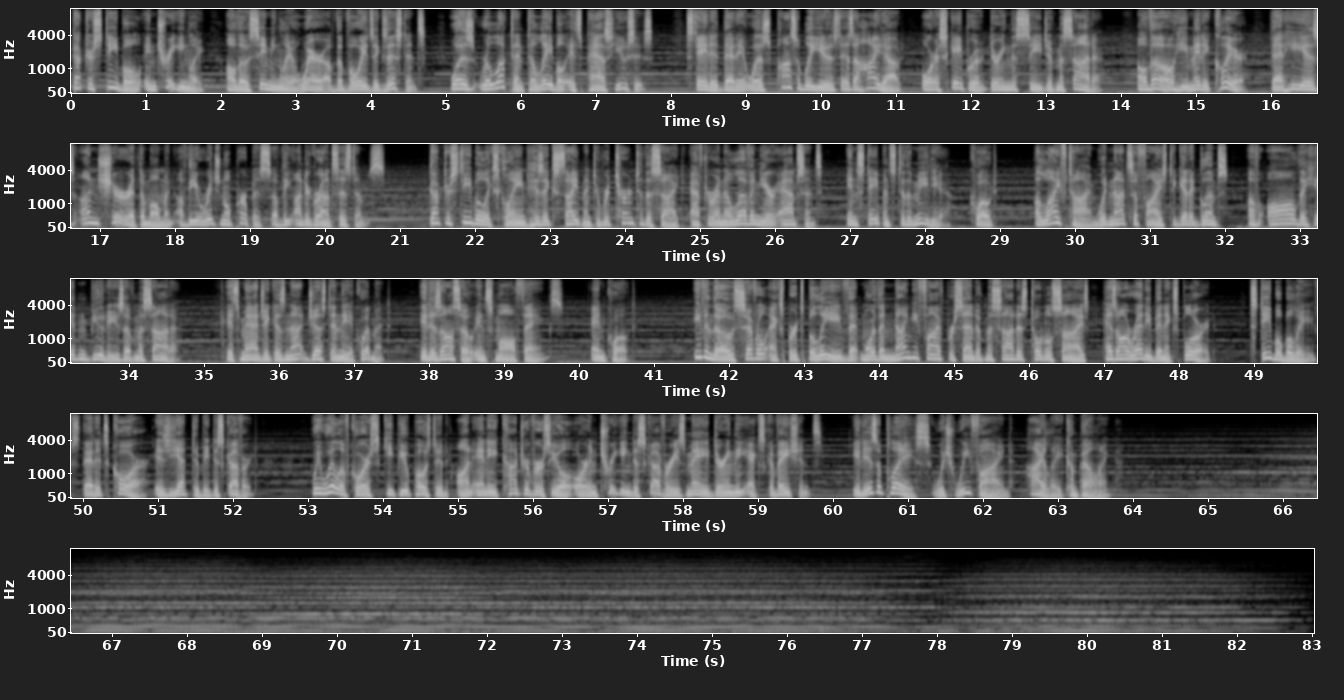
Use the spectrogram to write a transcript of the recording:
Dr. Stiebel, intriguingly, although seemingly aware of the void's existence, was reluctant to label its past uses, stated that it was possibly used as a hideout or escape route during the siege of Masada, although he made it clear that he is unsure at the moment of the original purpose of the underground systems. Dr. Stiebel exclaimed his excitement to return to the site after an 11-year absence in statements to the media, quote, A lifetime would not suffice to get a glimpse of all the hidden beauties of Masada. Its magic is not just in the equipment, it is also in small things." End quote. Even though several experts believe that more than 95% of Masada's total size has already been explored, Stiebel believes that its core is yet to be discovered. We will, of course, keep you posted on any controversial or intriguing discoveries made during the excavations. It is a place which we find highly compelling.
